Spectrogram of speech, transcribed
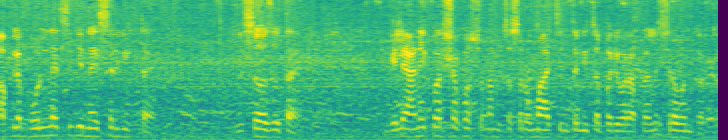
आपल्या बोलण्याची जी नैसर्गिकता आहे जी सहजता आहे गेल्या अनेक वर्षापासून आमचा सर्व महाचिंतनीचा परिवार आपल्याला श्रवण करतो.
